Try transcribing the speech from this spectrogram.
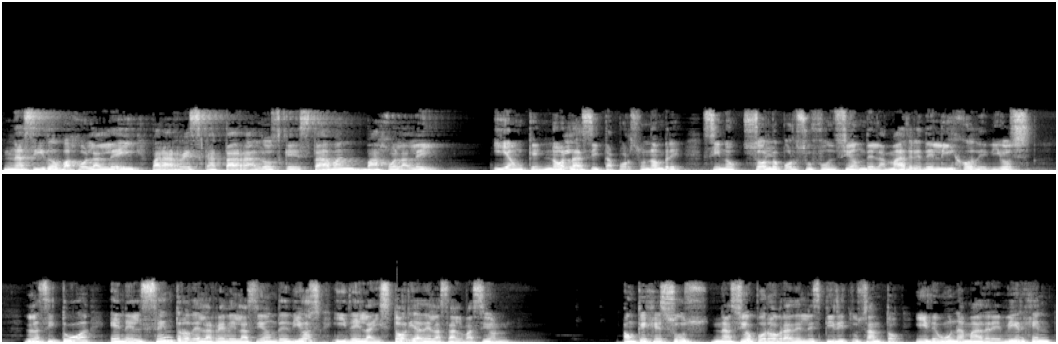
nacido bajo la ley para rescatar a los que estaban bajo la ley. Y aunque no la cita por su nombre, sino sólo por su función de la madre del Hijo de Dios, la sitúa en el centro de la revelación de Dios y de la historia de la salvación. Aunque Jesús nació por obra del Espíritu Santo y de una madre virgen,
